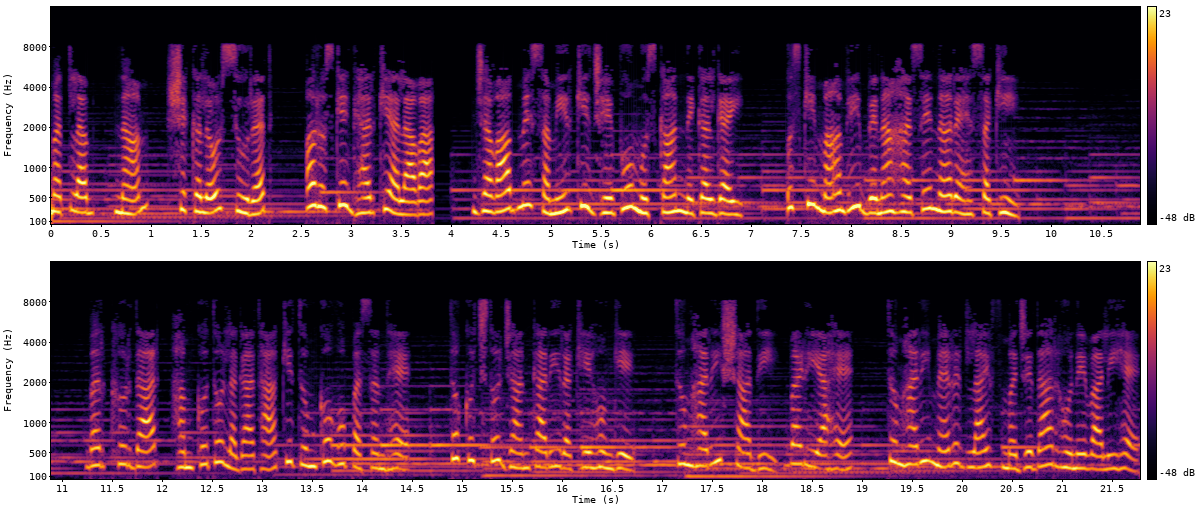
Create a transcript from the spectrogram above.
मतलब नाम, शिकल और सूरत, और उसके घर के अलावा। जवाब में समीर की झेपू मुस्कान निकल गई। उसकी माँ भी बिना हंसे न रह सकी। बरखुरदार, हमको तो लगा था कि तुमको वो पसंद है। तो कुछ तो जानकारी रखे होंगे। तुम्हारी शादी बढ़िया है। तुम्हारी मैरिड लाइफ मज़ेदार होने वाली है।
